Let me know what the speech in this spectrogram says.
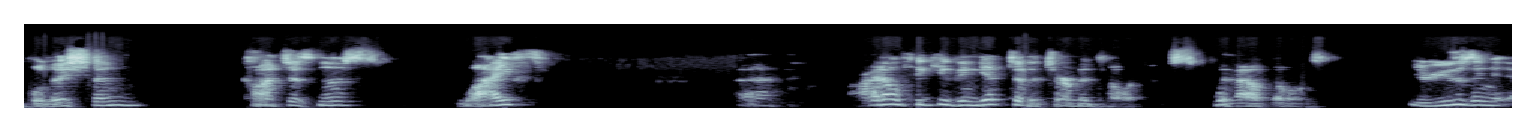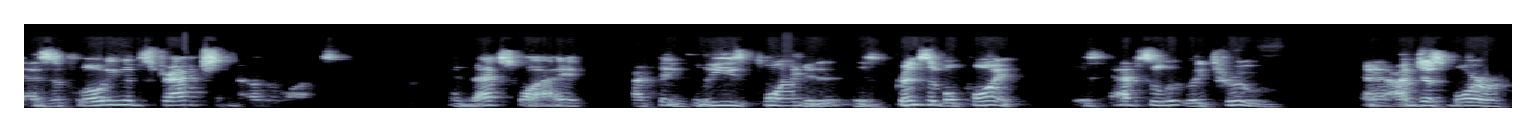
volition, consciousness, life. Uh, I don't think you can get to the term intelligence without those. You're using it as a floating abstraction otherwise. And that's why I think Lee's point, is his principal point, is absolutely true. And I'm just more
